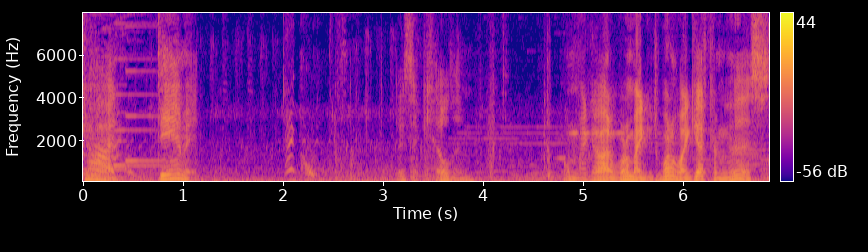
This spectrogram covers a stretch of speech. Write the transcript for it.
God damn it. At least I killed him. Oh my god, what am I... What do I get from this?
